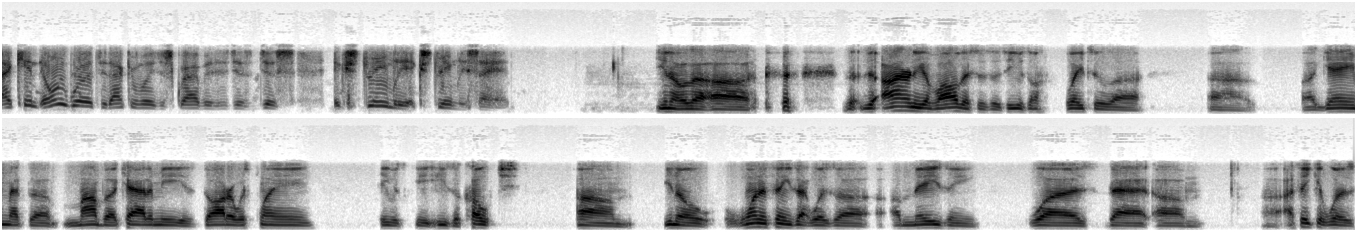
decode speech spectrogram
I can't. The only words that I can really describe it is just just extremely extremely sad. You know the. uh the, the irony of all this is, is he was on the way to uh, uh, a game at the Mamba Academy. His daughter was playing. He was he, he's a coach. Um, you know, one of the things that was uh, amazing was that um, uh, I think it was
